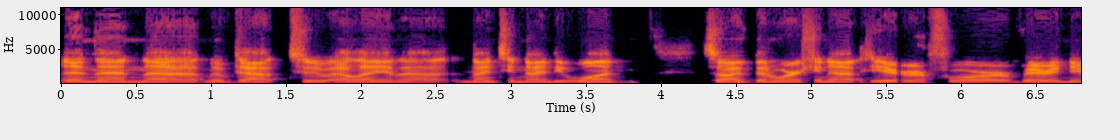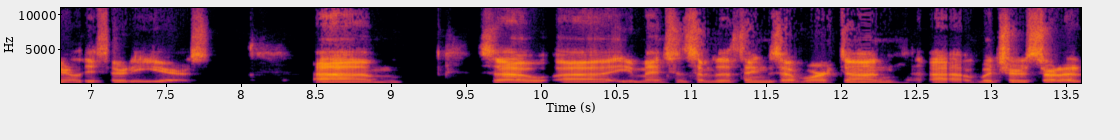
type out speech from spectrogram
and then uh, moved out to LA in uh, 1991. So I've been working out here for very nearly 30 years. Um, so uh, you mentioned some of the things I've worked on, uh, which are sort of,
